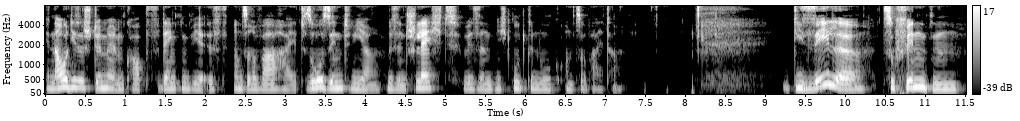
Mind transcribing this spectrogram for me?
Genau diese Stimme im Kopf, denken wir, ist unsere Wahrheit. So sind wir. Wir sind schlecht, wir sind nicht gut genug und so weiter. die Seele zu finden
